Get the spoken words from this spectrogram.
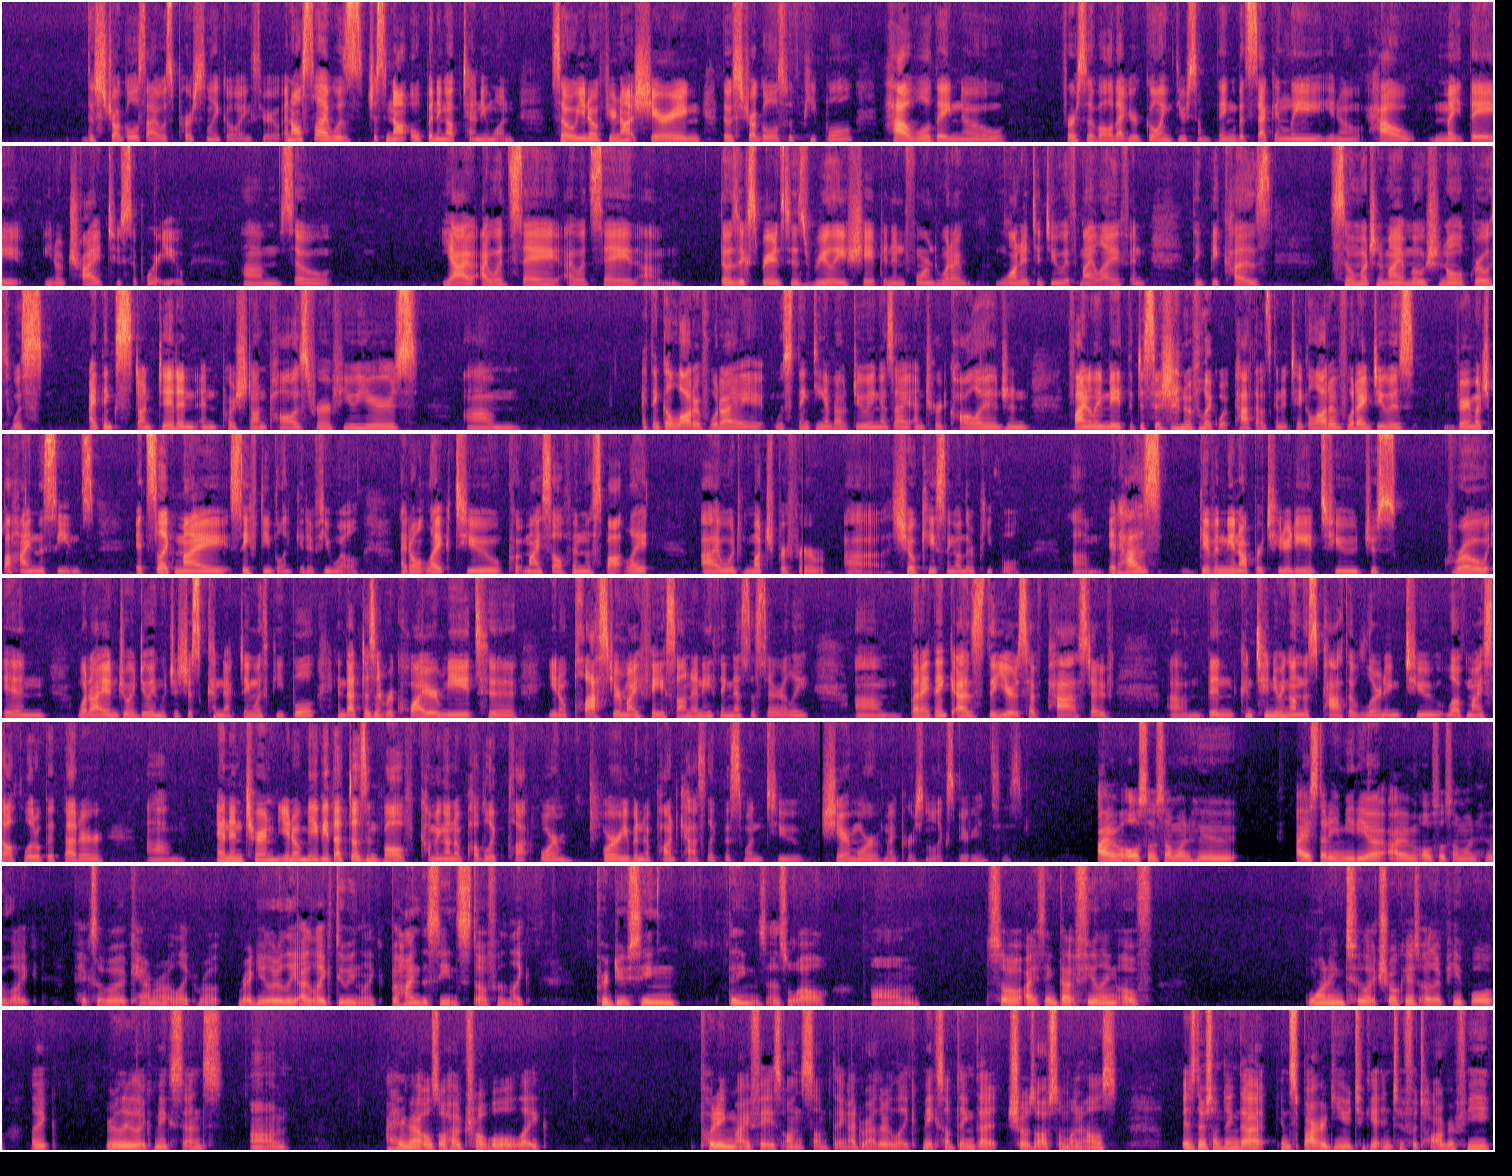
the struggles I was personally going through. And also, I was just not opening up to anyone. So, you know, if you're not sharing those struggles with people, how will they know, first of all, that you're going through something? But secondly, you know, how might they, you know, try to support you? Um, so, yeah, I, I, would say, I would say um, those experiences really shaped and informed what I wanted to do with my life. And I think because so much of my emotional growth was, I think, stunted and, and pushed on pause for a few years. Um, I think a lot of what I was thinking about doing as I entered college and finally made the decision of like what path I was going to take, a lot of what I do is very much behind the scenes. It's like my safety blanket, if you will. I don't like to put myself in the spotlight. I would much prefer uh, showcasing other people. Um, it has given me an opportunity to just grow in what I enjoy doing, which is just connecting with people. And that doesn't require me to, you know, plaster my face on anything necessarily. Um, but I think as the years have passed, I've um, been continuing on this path of learning to love myself a little bit better. Um, and in turn, you know, maybe that does involve coming on a public platform or even a podcast like this one to share more of my personal experiences. I'm also someone who I study media. I'm also someone who like picks up a camera like re- regularly. I like doing like behind the scenes stuff and like producing things as well. Um, so I think that feeling of wanting to like showcase other people like really like makes sense. Um, I think I also have trouble like putting my face on something. I'd rather like make something that shows off someone else. Is there something that inspired you to get into photography?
